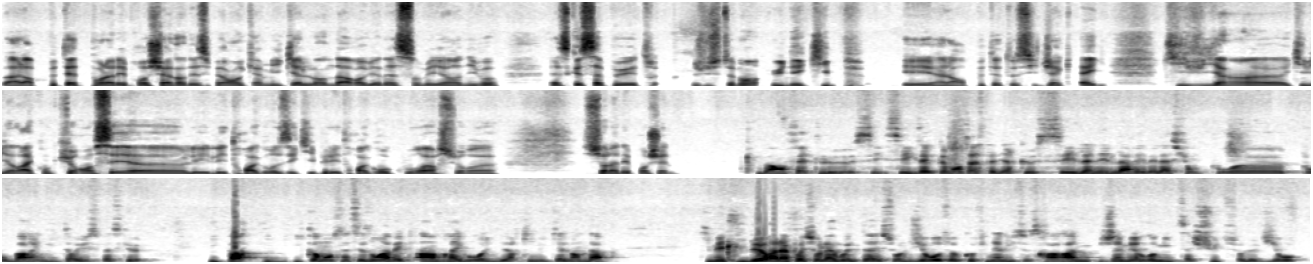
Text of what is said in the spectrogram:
bah, alors peut-être pour l'année prochaine, en espérant qu'un Mikel Landa revienne à son meilleur niveau, est-ce que ça peut être justement une équipe et alors peut-être aussi Jack Egg qui vient euh, qui viendra concurrencer euh, les, les, trois grosses équipes et les trois gros coureurs sur euh, sur l'année prochaine. Bah en fait le c'est exactement ça, c'est-à-dire que c'est l'année de la révélation pour pour Bahrain Victorious parce que il part il, commence la saison avec un vrai gros leader qui est Mikel Landa qui met leader à la fois sur la Vuelta et sur le Giro sauf qu'au final il se sera jamais remis de sa chute sur le Giro.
